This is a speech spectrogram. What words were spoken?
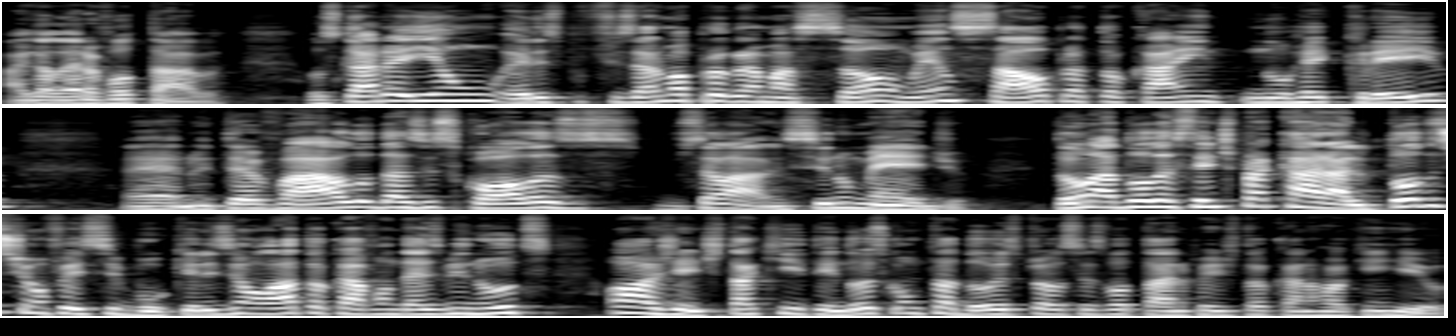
a galera votava. Os caras iam, eles fizeram uma programação mensal pra tocar em- no recreio, é, no intervalo das escolas, sei lá, ensino médio. Então, adolescente pra caralho, todos tinham Facebook. Eles iam lá, tocavam 10 minutos. Ó, gente, tá aqui, tem dois computadores pra vocês votarem pra gente tocar no Rock in Rio.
